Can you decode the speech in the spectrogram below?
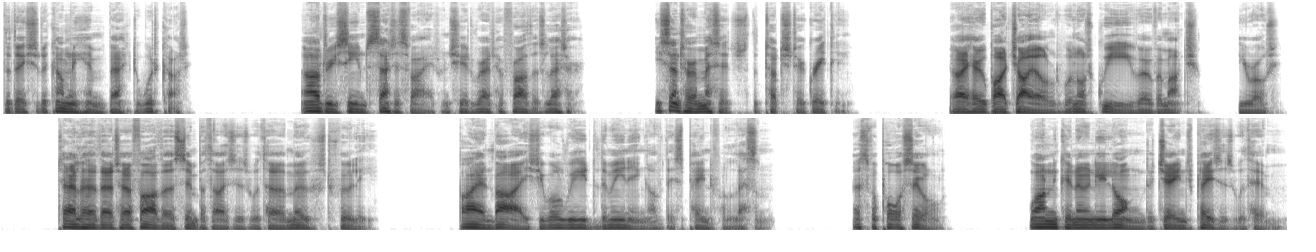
that they should accompany him back to Woodcote. Audrey seemed satisfied when she had read her father's letter. He sent her a message that touched her greatly. I hope our child will not grieve overmuch, he wrote. Tell her that her father sympathizes with her most fully. By and by she will read the meaning of this painful lesson. As for poor Cyril, one can only long to change places with him.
